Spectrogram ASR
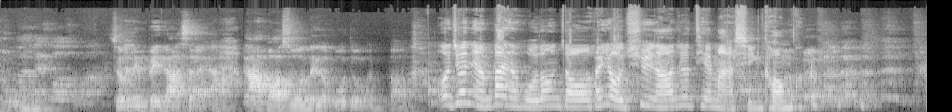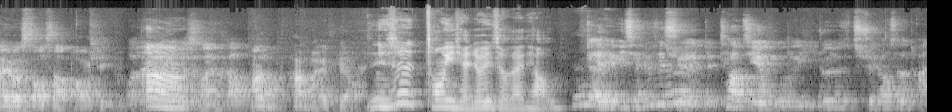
我在说什么折棉被大赛啊！阿华说那个活动很棒。我觉得你们办的活动都很有趣，然后就天马行空。还有 salsa party。嗯，我喜欢跳舞。他他很爱跳。你是从以前就一直有在跳舞？哎，以前就是学跳街舞而已，就是学校社团，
